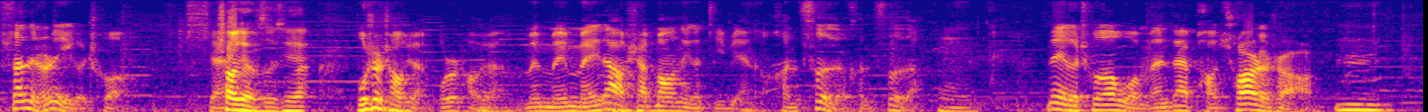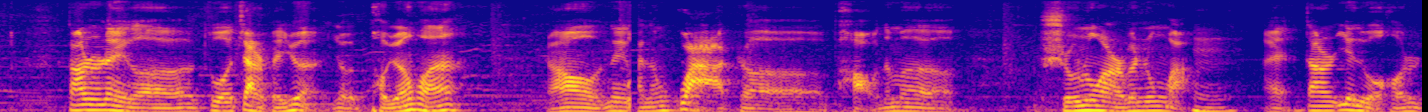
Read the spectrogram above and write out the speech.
三菱的一个车，前超选四驱，不是超选，不是超选，没没没到山猫那个级别呢，很次的，很次的。嗯那个车我们在跑圈儿的时候，嗯，当时那个做驾驶培训，就跑圆环，然后那个还能挂着跑那么十分钟二十分钟吧。嗯哎，但是液对耦合是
